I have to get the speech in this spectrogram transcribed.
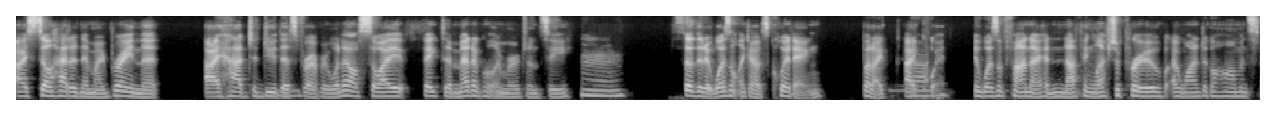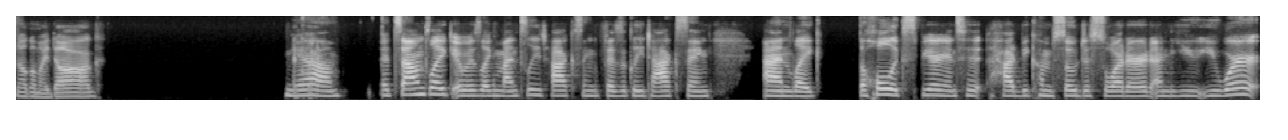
I still had it in my brain that I had to do this Mhm. for everyone else. So I faked a medical emergency Mm. so that it wasn't like I was quitting, but I, I quit. It wasn't fun. I had nothing left to prove. I wanted to go home and snuggle my dog. Quit. Yeah. It sounds like it was like mentally taxing, physically taxing, and like the whole experience had become so disordered and you you were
